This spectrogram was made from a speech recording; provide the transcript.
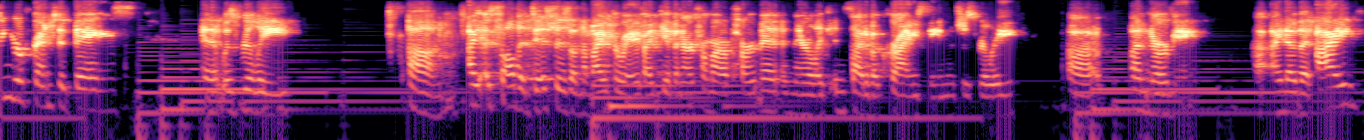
fingerprinted things. And it was really, um, I, I saw the dishes on the microwave I'd given her from our apartment and they were like inside of a crime scene, which is really uh, unnerving. I know that I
